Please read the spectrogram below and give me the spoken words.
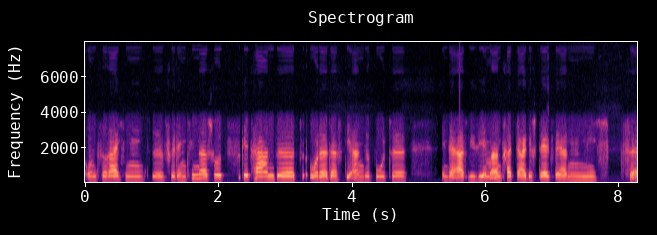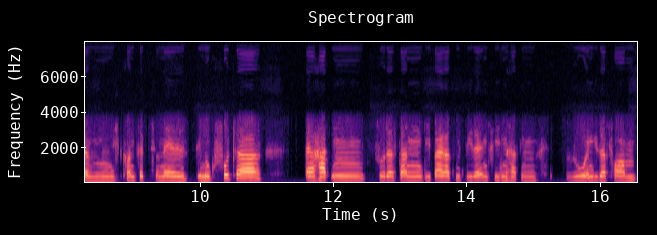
unzureichend äh, für den Kinderschutz getan wird oder dass die Angebote in der Art, wie sie im Antrag dargestellt werden, nicht, ähm, nicht konzeptionell genug Futter äh, hatten, sodass dann die Beiratsmitglieder entschieden hatten, so in dieser Form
